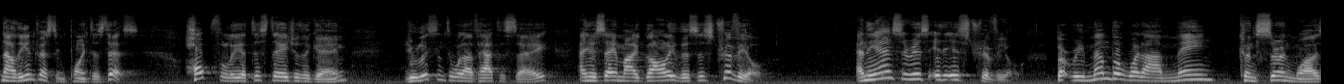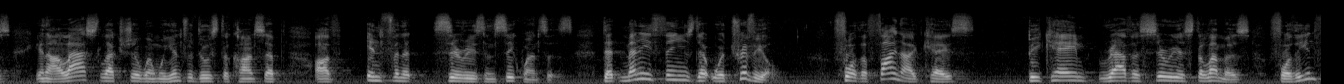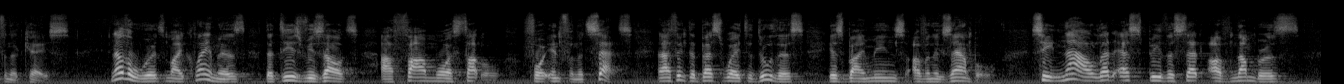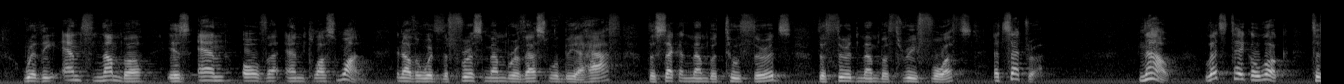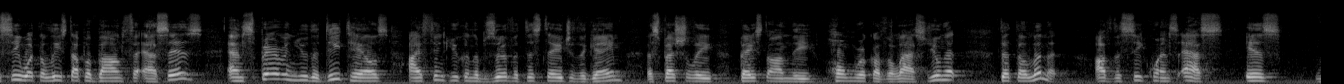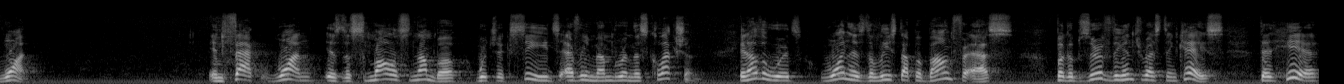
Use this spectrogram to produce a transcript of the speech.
Now, the interesting point is this. Hopefully, at this stage of the game, you listen to what I've had to say and you say, my golly, this is trivial. And the answer is, it is trivial. But remember what our main concern was in our last lecture when we introduced the concept of infinite series and sequences. That many things that were trivial for the finite case became rather serious dilemmas for the infinite case. In other words, my claim is that these results are far more subtle for infinite sets. And I think the best way to do this is by means of an example. See, now let S be the set of numbers where the nth number is n over n plus 1. In other words, the first member of S will be a half, the second member two-thirds, the third member three-fourths, etc. Now, let's take a look to see what the least upper bound for S is. And sparing you the details, I think you can observe at this stage of the game, especially based on the homework of the last unit, that the limit of the sequence S is 1. In fact, 1 is the smallest number which exceeds every member in this collection. In other words, 1 is the least upper bound for S, but observe the interesting case that here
